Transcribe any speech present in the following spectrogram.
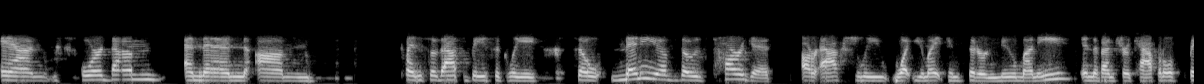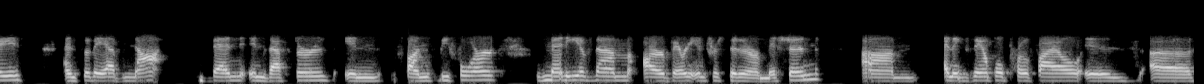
and scored them. And then, um, and so that's basically, so many of those targets are actually what you might consider new money in the venture capital space. And so they have not been investors in funds before. Many of them are very interested in our mission. Um, an example profile is a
